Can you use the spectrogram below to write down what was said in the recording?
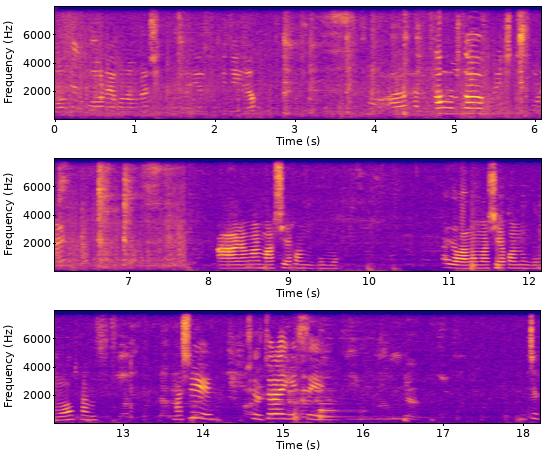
বন্ধুগণ, এখন আমরা শিবচরিয়া ঢুকে যাইলাম আর হালকা হালকা বৃষ্টি পড়ে আর আমার মাসি এখন ঘুমো। আর দেখো, আমার মাসি এখন ঘুমো। মাসি শিলচরাই গেছি। ঠিক?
